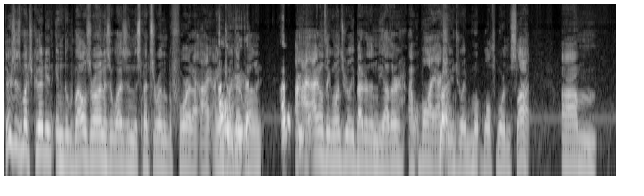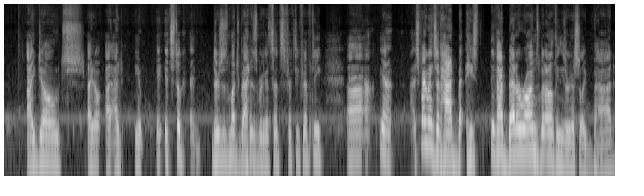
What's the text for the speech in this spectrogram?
there's as much good in, in the Wells run as it was in the Spencer run before it. I, I, I enjoyed that that. run. I with I. I- don't think one's really better than the other. Uh, well, I actually Right. enjoy mo- both more than Slott. Um, I don't. I don't. I. I you know, it, it's still uh, there's as much bad as good, so it's 50-50. Uh, yeah, Spider-Man's have had he's they've had better runs, but I don't think these are necessarily bad.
